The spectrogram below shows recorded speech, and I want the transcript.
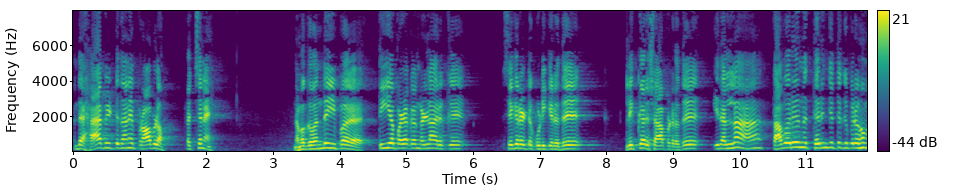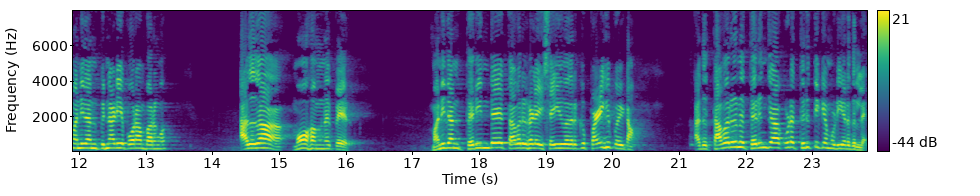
இந்த ஹேபிட் தானே ப்ராப்ளம் பிரச்சனை. நமக்கு வந்து இப்போ தீய பழக்கங்கள்லாம் இருக்குது சிகரெட்டு குடிக்கிறது லிக்கர் சாப்பிட்றது இதெல்லாம் தவறுன்னு தெரிஞ்சதுக்கு பிறகு மனிதன் பின்னாடியே போகிறான் பாருங்க. அதுதான் மோகம்னு பேர். மனிதன் தெரிந்தே தவறுகளை செய்வதற்கு பழகி போயிட்டான். அது தவறுன்னு தெரிஞ்சால் கூட திருத்திக்க முடியறதில்லை.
